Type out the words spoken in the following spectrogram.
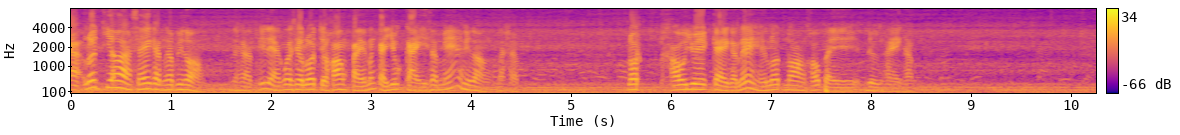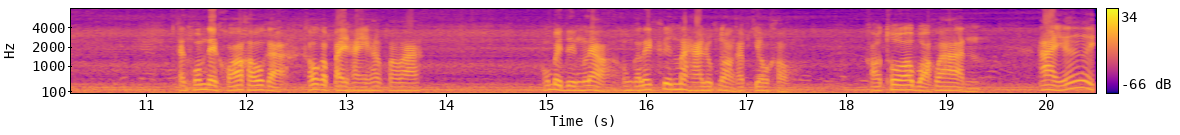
กะรถเกี่ยวอาศัยกันครับพี่น้องนะครับ ที่แรกว่าจะรถเจ้าของไปมันไกะอยุกไก่ซะแม่พี่น้องนะครับรถเขาอยู่ไกลกันเลยให้รถน้องเขาไปดึงให้ครับ กันผมได้ขอเขากะเขาก็ไปให้ครับเพราะว่า ผมไปดึงแล้ว ผมก็เลยขึ้นมาหาลูกน้องครับเกี่ยวเขา เขาโทรบอกว่าอั่นอ้เอ้ย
